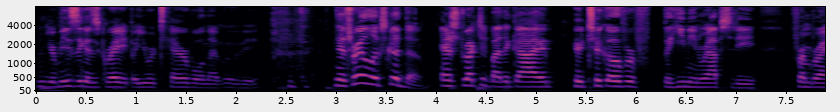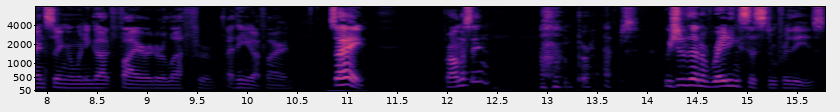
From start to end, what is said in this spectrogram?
Your music is great, but you were terrible in that movie. the trailer looks good though. And it's directed by the guy who took over Bohemian Rhapsody from Bryan Singer when he got fired or left or I think he got fired. So hey, promising? Perhaps. We should have done a rating system for these.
